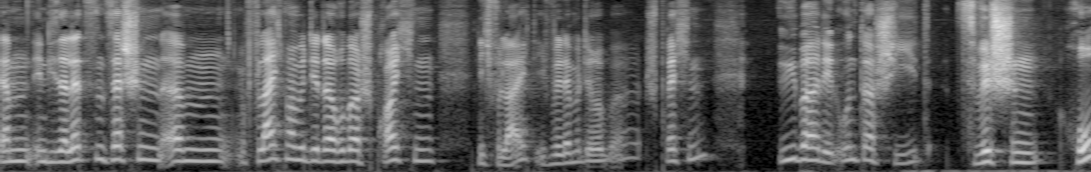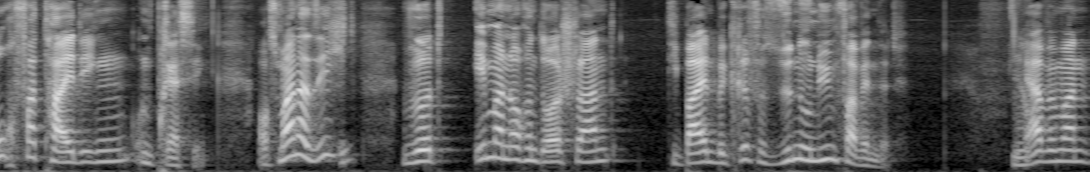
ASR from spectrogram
ähm, in dieser letzten Session ähm, vielleicht mal mit dir darüber sprechen, nicht vielleicht, ich will da mit dir darüber sprechen, über den Unterschied zwischen Hochverteidigen und Pressing. Aus meiner Sicht wird immer noch in Deutschland die beiden Begriffe synonym verwendet. Ja. Ja, wenn man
